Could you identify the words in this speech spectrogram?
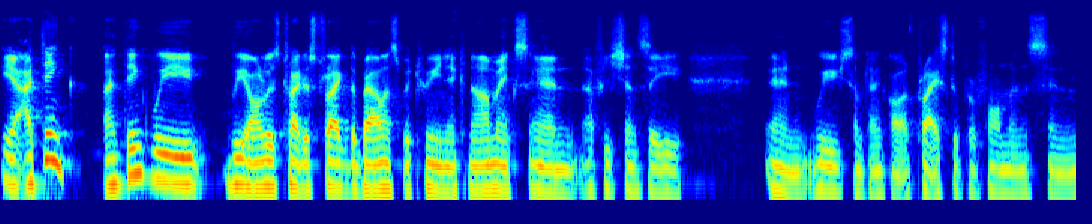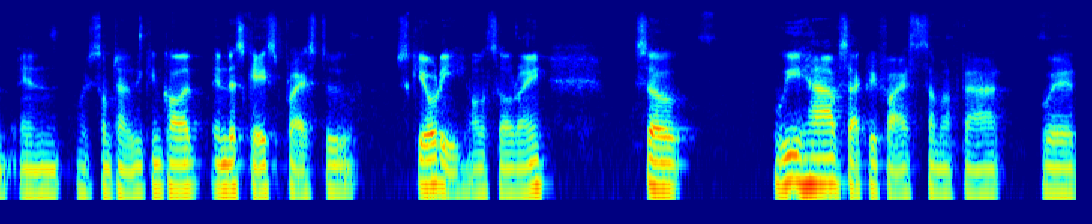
yeah. I think I think we we always try to strike the balance between economics and efficiency, and we sometimes call it price to performance, and and sometimes we can call it in this case price to security also, right? So we have sacrificed some of that with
